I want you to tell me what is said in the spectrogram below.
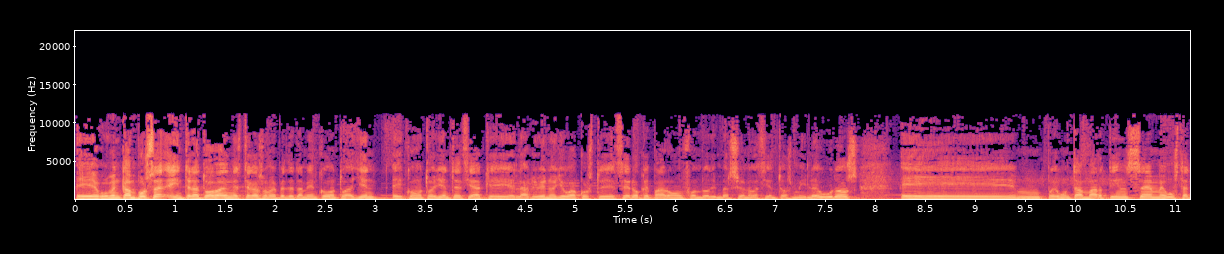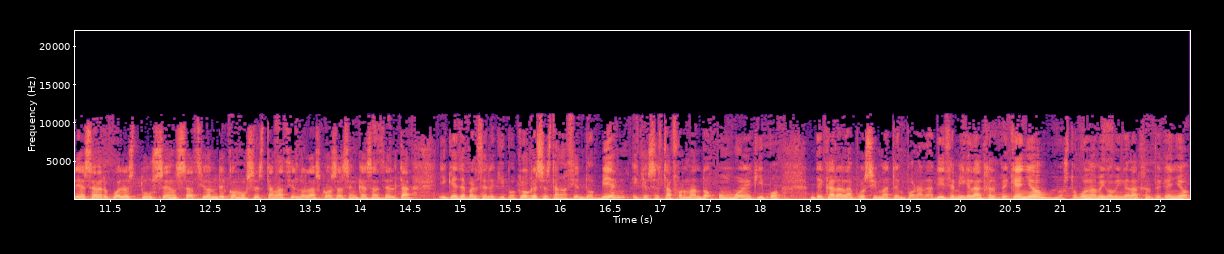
Eh, Rubén Campos eh, interactuaba en este caso me parece también con otro, oyente, eh, decía que la Ribe no llegó a coste de cero, que pagaron un fondo de inversión 900.000 euros. Eh, mm, pregunta Martins, eh, me gustaría saber cuál es tu sensación de cómo se están haciendo las cosas en Casa Celta y qué te parece el equipo. Creo que se están haciendo bien y que se está formando un buen equipo de cara a la próxima temporada. Dice Miguel Ángel Pequeño, nuestro buen amigo Miguel Ángel Pequeño,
